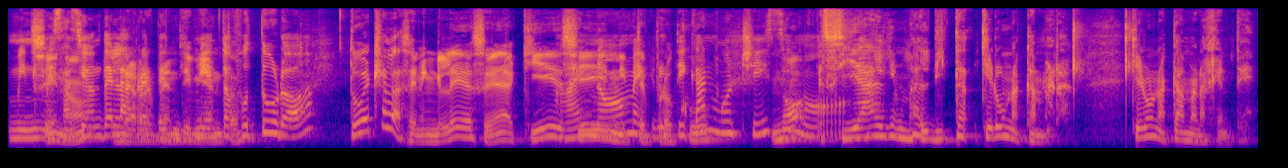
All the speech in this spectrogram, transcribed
Minimización del arrepentimiento. futuro. Tú échalas en inglés, ¿eh? Aquí Ay, sí, no, ni me te critican muchísimo. No, si alguien maldita, quiero una cámara. Quiero una cámara, gente.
